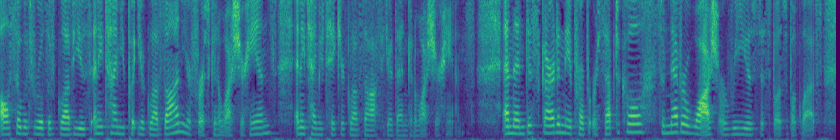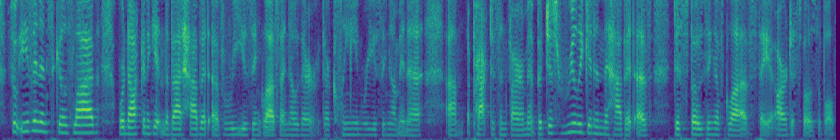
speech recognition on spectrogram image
also with rules of glove use, anytime you put your gloves on, you're first going to wash your hands. Anytime you take your gloves off, you're then going to wash your hands. And then discard in the appropriate receptacle. So never wash or reuse disposable gloves. So even in Skills Lab, we're not going to get in the bad habit of reusing gloves. I know they're they're clean. We're using them in a um, a practice environment, but just really get in the habit of disposing of gloves. They are disposable.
